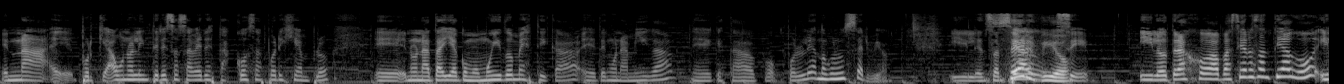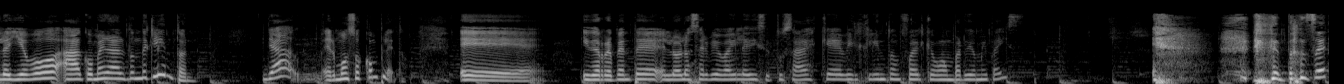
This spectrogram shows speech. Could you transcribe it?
En una, eh, porque a uno le interesa saber estas cosas, por ejemplo, eh, en una talla como muy doméstica. eh, tengo una amiga que está po- pololeando con un serbio. Y Santiago, ¿Serbio? Sí. Y lo trajo a pasear a Santiago y lo llevó a comer al don de Clinton. Ya, hermosos completos. Eh, y de repente el Lolo Serbio va y le dice, ¿tú sabes que Bill Clinton fue el que bombardeó mi país? Entonces,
